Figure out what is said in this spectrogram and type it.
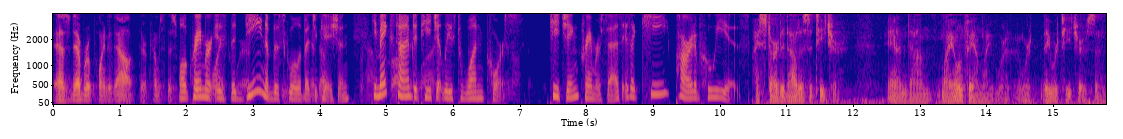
as Deborah pointed out, there comes this. While Kramer is the dean of the School of Education, he makes time to teach at least one course. Teaching, Kramer says, is a key part of who he is. I started out as a teacher, and um, my own family were, were they were teachers, and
